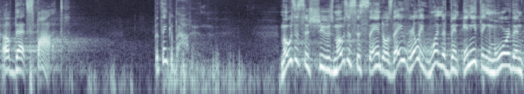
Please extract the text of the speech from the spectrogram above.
of that spot. But think about it. Moses' shoes, Moses' sandals, they really wouldn't have been anything more than,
